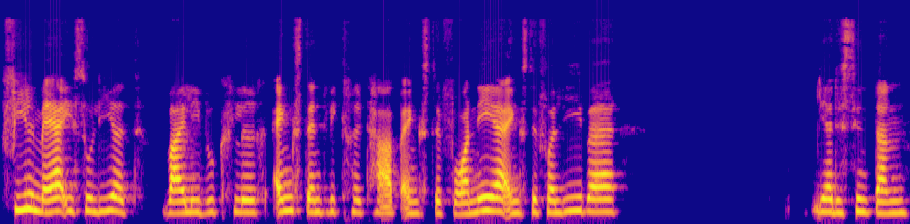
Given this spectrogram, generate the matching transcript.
viel mehr isoliert, weil ich wirklich Ängste entwickelt habe, Ängste vor Nähe, Ängste vor Liebe, ja, die sind dann,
